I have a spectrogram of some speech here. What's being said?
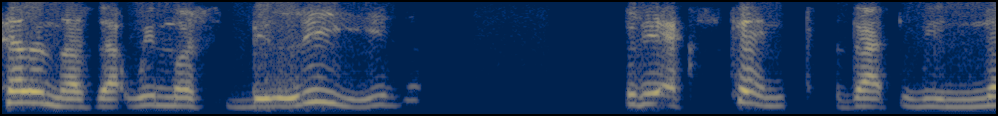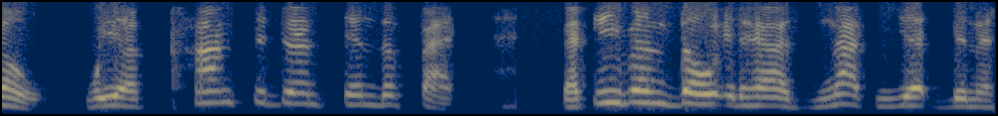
telling us that we must believe to the extent that we know. We are confident in the fact that even though it has not yet been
